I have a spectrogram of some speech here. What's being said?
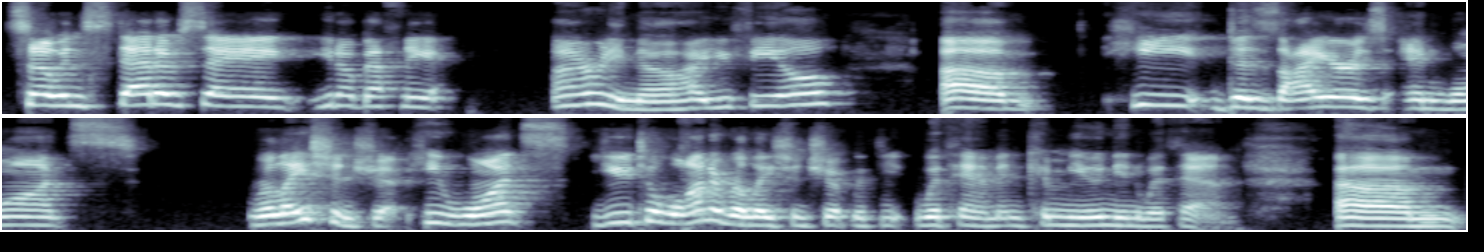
So instead of saying, you know Bethny, I already know how you feel, um he desires and wants relationship. He wants you to want a relationship with with him and communion with him. Um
